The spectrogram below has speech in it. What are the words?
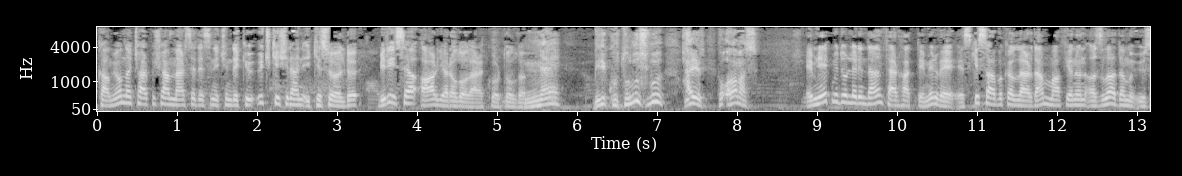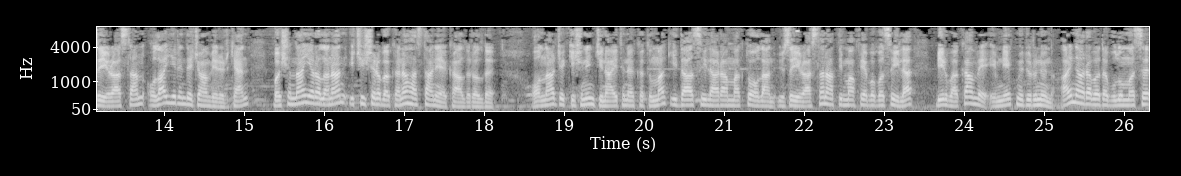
kamyonla çarpışan Mercedes'in içindeki 3 kişiden ikisi öldü, biri ise ağır yaralı olarak kurtuldu. Ne? Biri kurtulmuş mu? Hayır, olamaz. Emniyet müdürlerinden Ferhat Demir ve eski sabıkalılardan mafyanın azılı adamı Üzeyir Aslan olay yerinde can verirken başından yaralanan İçişleri Bakanı hastaneye kaldırıldı. Onlarca kişinin cinayetine katılmak iddiasıyla aranmakta olan Üzeyir Aslan adlı mafya babasıyla bir bakan ve emniyet müdürünün aynı arabada bulunması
